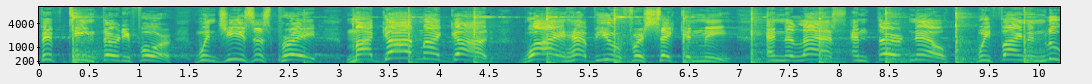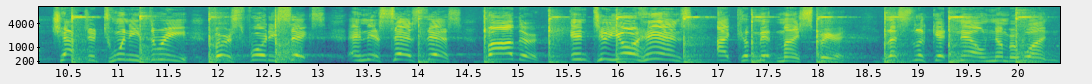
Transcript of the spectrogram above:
15, 34. When Jesus prayed, My God, my God, why have you forsaken me? And the last and third nail we find in Luke chapter 23, verse 46. And it says this Father, into your hands I commit my spirit. Let's look at nail number one.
